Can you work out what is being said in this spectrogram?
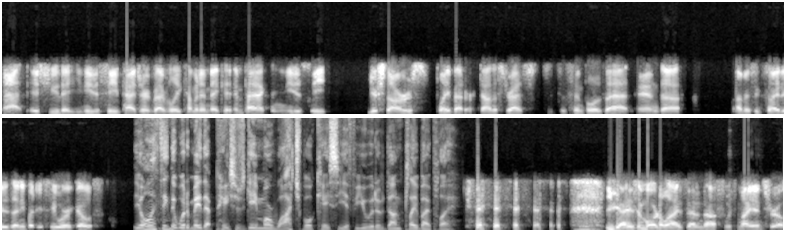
that issue. That you need to see Patrick Beverley come in and make an impact, and you need to see your stars play better down the stretch. It's as simple as that. And uh, I'm as excited as anybody to see where it goes. The only thing that would have made that Pacers game more watchable, Casey, if you would have done play by play. You guys immortalized that enough with my intro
